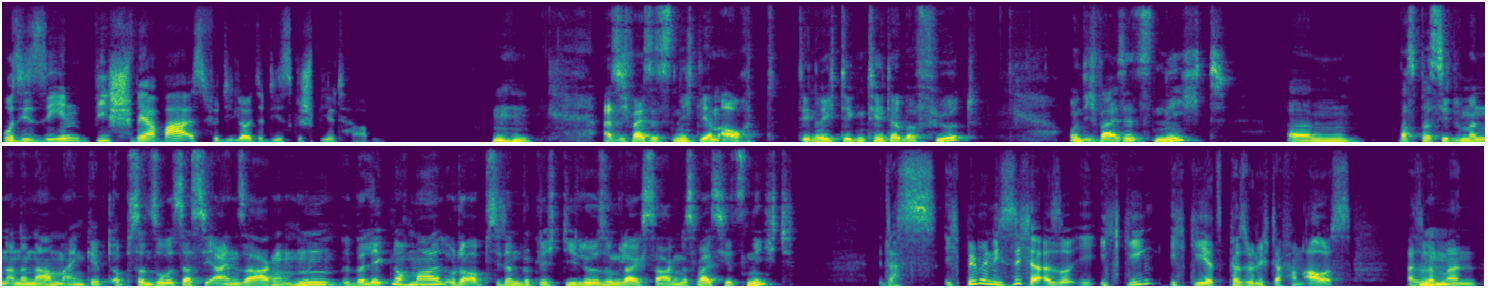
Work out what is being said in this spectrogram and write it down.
wo sie sehen, wie schwer war es für die Leute, die es gespielt haben. Mhm. Also ich weiß jetzt nicht, wir haben auch den richtigen Täter überführt und ich weiß jetzt nicht, ähm, was passiert, wenn man einen anderen Namen eingibt. Ob es dann so ist, dass sie einen sagen, hm, überleg noch mal, oder ob sie dann wirklich die Lösung gleich sagen. Das weiß ich jetzt nicht. Das, ich bin mir nicht sicher. Also ich, ich gehe ich geh jetzt persönlich davon aus. Also mhm. wenn man,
